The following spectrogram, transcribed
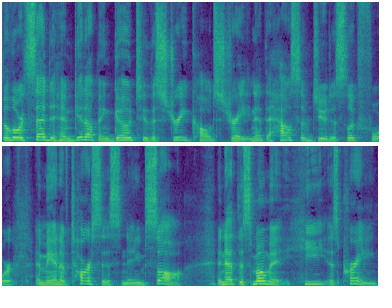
The Lord said to him, Get up and go to the street called Straight, and at the house of Judas look for a man of Tarsus named Saul. And at this moment he is praying,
